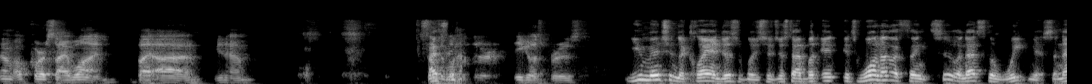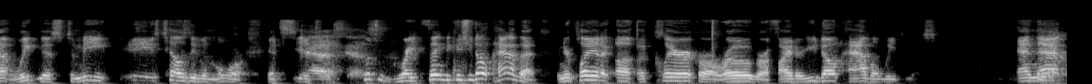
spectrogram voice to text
of course, I won. But uh, you know, some people have their egos bruised you mentioned the clan discipline, so just that, but it, it's one other thing too, and that's the weakness. And that weakness, to me, it tells even more. It's, yes, it's yes. such a great thing because you don't have that when you're playing a, a, a, cleric or a rogue or a fighter. You don't have a weakness, and that yeah.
